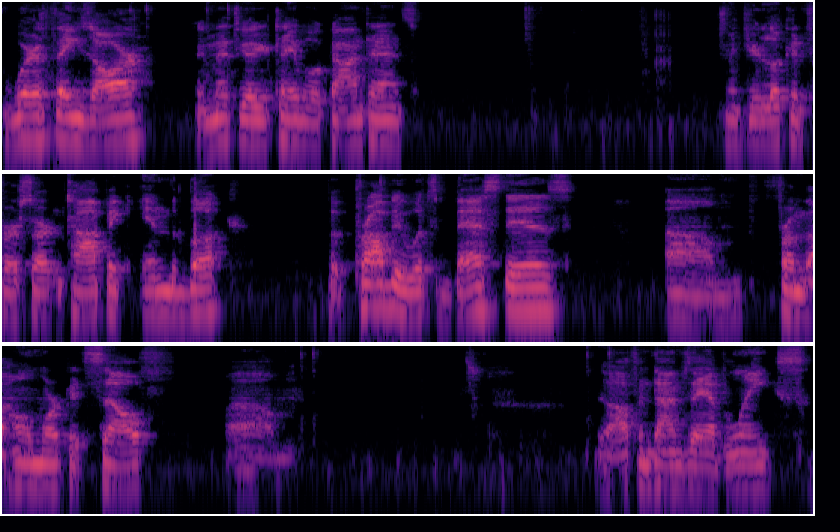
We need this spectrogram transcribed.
where things are. You may have to go to your table of contents if you're looking for a certain topic in the book. But probably what's best is um, from the homework itself. Um, oftentimes they have links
